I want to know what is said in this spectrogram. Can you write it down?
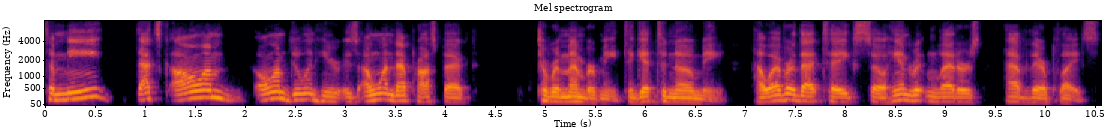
to me that's all i'm all i'm doing here is i want that prospect to remember me to get to know me however that takes. So handwritten letters have their place.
